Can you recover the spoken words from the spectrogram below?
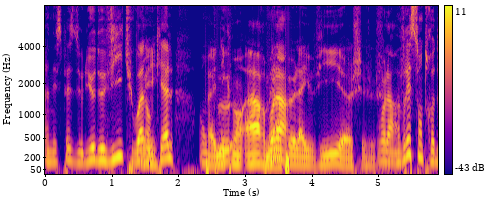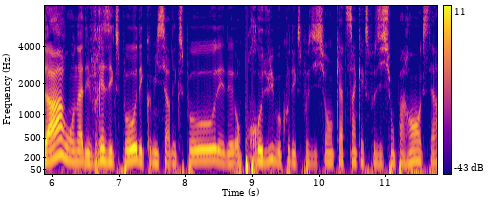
un espèce de lieu de vie, tu vois, dans lequel on Pas peut... uniquement art, mais voilà. un peu live vie. euh, je- je- je- Voilà, un vrai centre d'art où on a des vrais expos, des commissaires d'expos, des- on produit beaucoup d'expositions, 4-5 expositions par an, etc.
